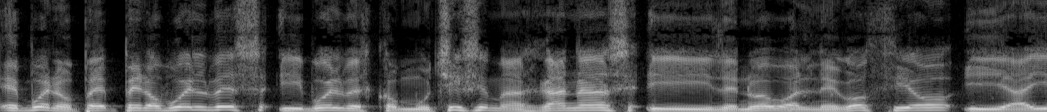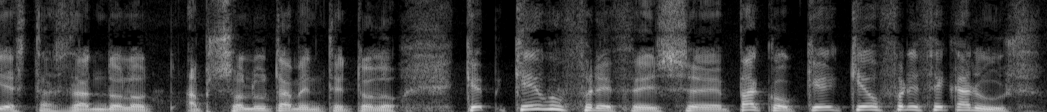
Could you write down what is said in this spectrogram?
eh, bueno, pe- pero vuelves y vuelves con muchísimas ganas y de nuevo al negocio y ahí estás dándolo absolutamente todo. ¿Qué, qué ofreces, eh, Paco? ¿Qué, qué ofrece Carús?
